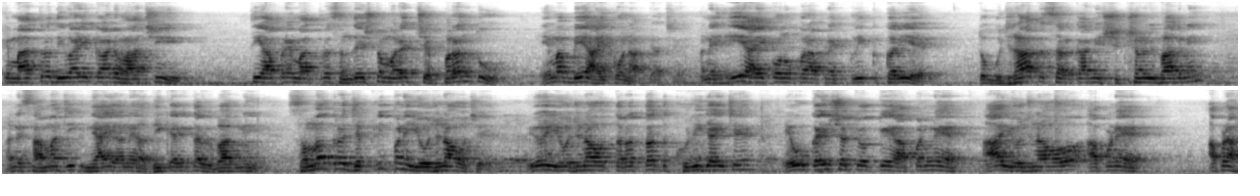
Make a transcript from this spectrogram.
કે માત્ર દિવાળી કાર્ડ વાંચીથી આપણે માત્ર સંદેશ તો મળે જ છે, પરંતુ એમાં બે આઇકોન આપ્યા છે. અને એ આઇકોન ઉપર આપણે ક્લિક કરીએ તો ગુજરાત સરકારની શિક્ષણ વિભાગની અને સામાજિક ન્યાય અને અધિકારીતા વિભાગની સમગ્ર જેટલી પણ યોજનાઓ છે એ યોજનાઓ તરત જ ખુલી જાય છે. એવું કહી શક્યો કે આપણને આ યોજનાઓ આપણે આપણા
